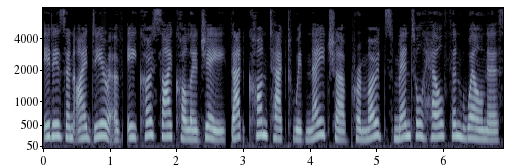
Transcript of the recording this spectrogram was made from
It is an idea of ecopsychology that contact with nature promotes mental health and wellness.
